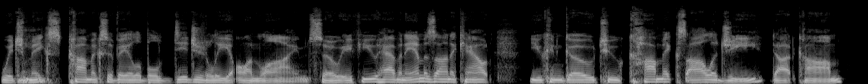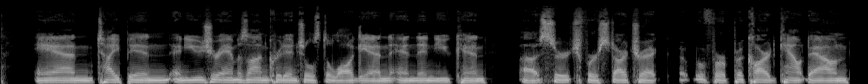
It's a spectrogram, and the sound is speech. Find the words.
which makes comics available digitally online. So if you have an Amazon account, you can go to comixology.com and type in and use your Amazon credentials to log in, and then you can uh, search for Star Trek for Picard Countdown.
